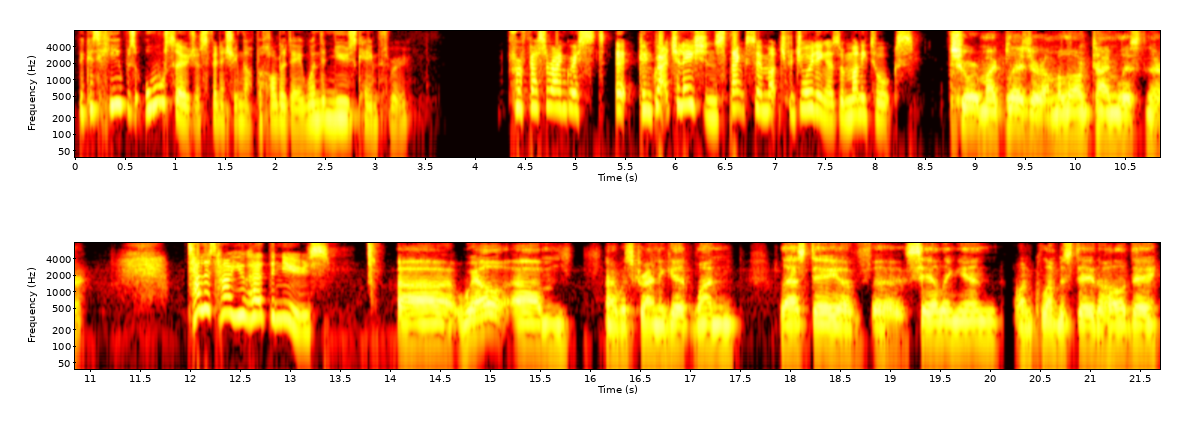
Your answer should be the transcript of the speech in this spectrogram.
because he was also just finishing up a holiday when the news came through. Professor Angrist, uh, congratulations. Thanks so much for joining us on Money Talks. Sure, my pleasure. I'm a long time listener. Tell us how you heard the news. Uh, well, um, I was trying to get one last day of uh, sailing in on Columbus Day, the holiday.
